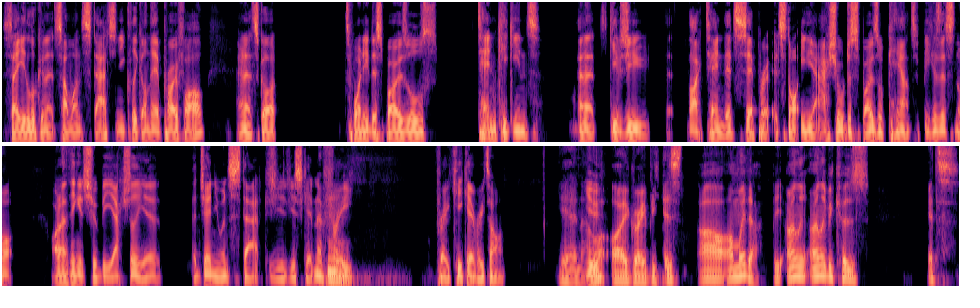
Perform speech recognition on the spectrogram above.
say, you're looking at someone's stats and you click on their profile and it's got 20 disposals, 10 kick ins, and that gives you like 10, that's separate. It's not in your actual disposal count because it's not, I don't think it should be actually a, a genuine stat because you're just getting a free, mm. free kick every time. Yeah, no, you? I, I agree because uh, I'm with you. But only, only because it's,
